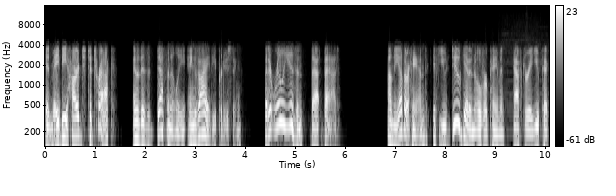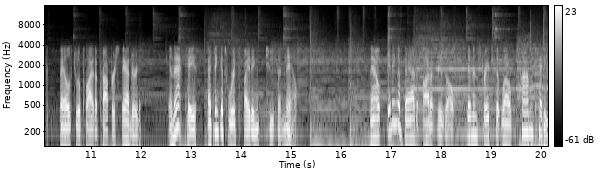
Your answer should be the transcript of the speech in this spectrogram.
It may be hard to track, and it is definitely anxiety producing, but it really isn't that bad. On the other hand, if you do get an overpayment after a UPIC fails to apply the proper standard, in that case, I think it's worth fighting tooth and nail. Now, getting a bad audit result demonstrates that while Tom Petty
